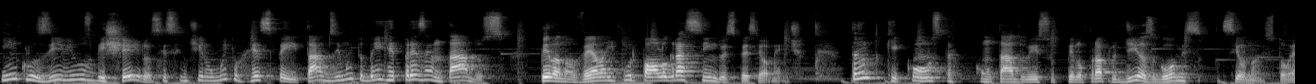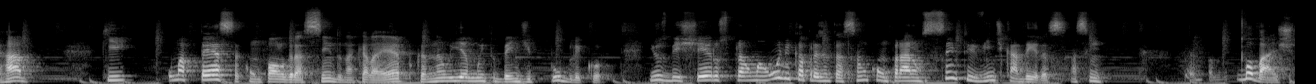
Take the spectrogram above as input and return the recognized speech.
Inclusive, os bicheiros se sentiram muito respeitados e muito bem representados pela novela e por Paulo Gracindo, especialmente. Tanto que consta, contado isso pelo próprio Dias Gomes, se eu não estou errado, que uma peça com Paulo Gracindo naquela época não ia muito bem de público e os bicheiros, para uma única apresentação, compraram 120 cadeiras. Assim, bobagem.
